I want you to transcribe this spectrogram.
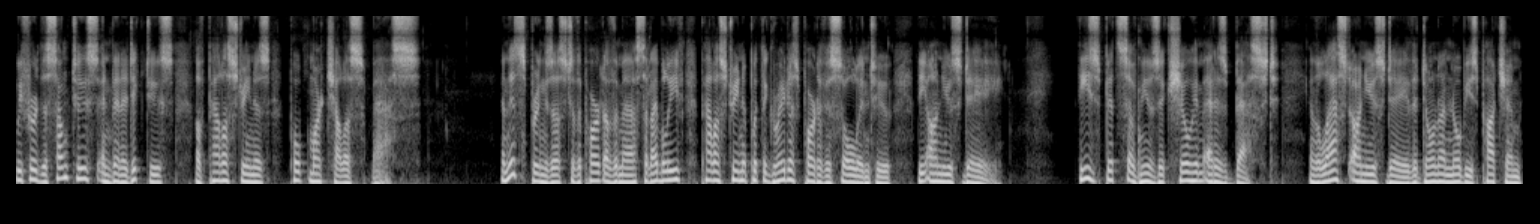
We've heard the Sanctus and Benedictus of Palestrina's Pope Marcellus Mass. And this brings us to the part of the Mass that I believe Palestrina put the greatest part of his soul into, the Agnus Dei. These bits of music show him at his best, and the last Agnus Dei, the Dona Nobis Pacem,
